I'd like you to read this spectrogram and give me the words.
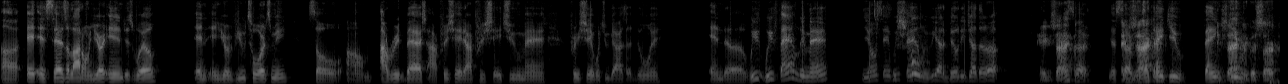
uh it, it says a lot on your end as well and and your view towards me so um i re- Vash i appreciate it i appreciate you man appreciate what you guys are doing and uh, we we family, man. You know what I'm saying? We Sure. family. We got to build each other up. Yes, Exactly. sir. Yes, sir. Mister. Exactly. Thank you. Thank Exactly, you. Exactly, good sir.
